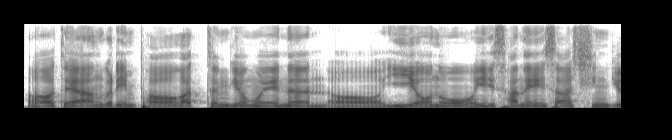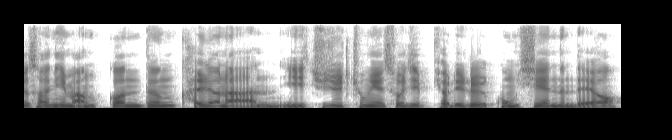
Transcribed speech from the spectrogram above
어, 대한그린파워 같은 경우에는 어, 이연호 이 사내이사 신규 선임 안건 등 관련한 이 주주총회 소집 결의를 공시했는데요.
